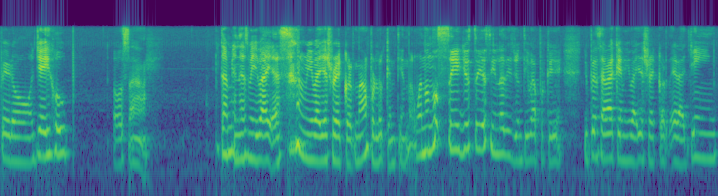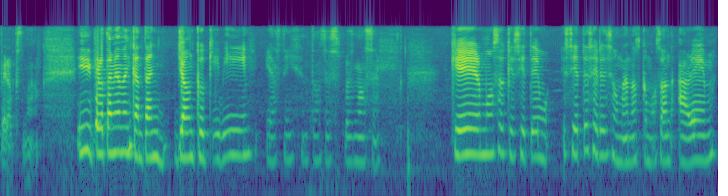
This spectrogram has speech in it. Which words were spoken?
pero J-Hope, o sea, también es mi bias, mi bias record, ¿no? Por lo que entiendo. Bueno, no sé, yo estoy así en la disyuntiva porque yo pensaba que mi bias record era Jane, pero pues no. Y pero también me encantan Jungkook y B y así, entonces pues no sé. Qué hermoso que siete, siete seres humanos como son RM,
